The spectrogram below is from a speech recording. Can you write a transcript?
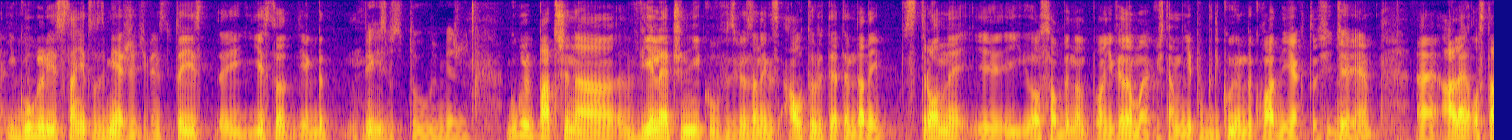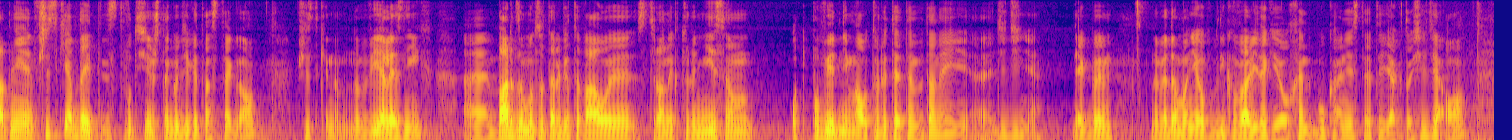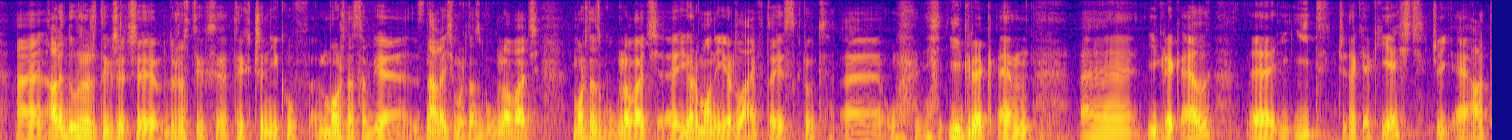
I Google jest w stanie to zmierzyć, więc tutaj jest, jest to jakby W jaki sposób to Google mierzy? Google patrzy na wiele czynników związanych z autorytetem danej strony i, i osoby. No, oni wiadomo, jakoś tam nie publikują dokładnie, jak to się dzieje, e, ale ostatnie wszystkie update'y z 2019, wszystkie, no, no wiele z nich, e, bardzo mocno targetowały strony, które nie są odpowiednim autorytetem w danej e, dziedzinie. Jakby, no wiadomo, nie opublikowali takiego handbooka niestety, jak to się działo, ale dużo z tych rzeczy, dużo z tych, tych czynników można sobie znaleźć, można zgooglować. Można zgooglować e, Your Money, Your Life, to jest skrót e, YM, e, YL e, i EAT, czy tak jak jeść, czyli EAT.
